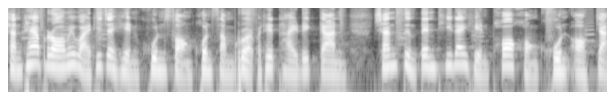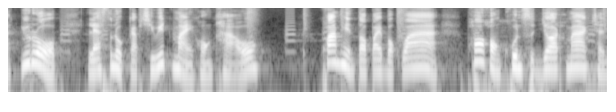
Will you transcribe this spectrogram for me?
ฉันแทบรอไม่ไหวที่จะเห็นคุณสองคนสำรวจประเทศไทยด้วยกัน ฉันตื่นเต้นที่ได้เห็นพ่อของคุณออกจากยุโรป และสนุกกับชีวิตใหม่ของเขา ความเห็นต่อไปบอกว่า พ่อของคุณสุดยอดมาก ฉัน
